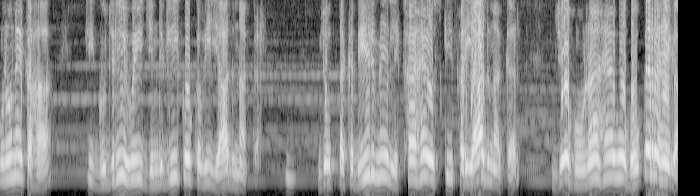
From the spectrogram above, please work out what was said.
उन्होंने कहा कि गुजरी हुई ज़िंदगी को कभी याद ना कर जो तकदीर में लिखा है उसकी फरियाद ना कर जो होना है वो होकर रहेगा।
